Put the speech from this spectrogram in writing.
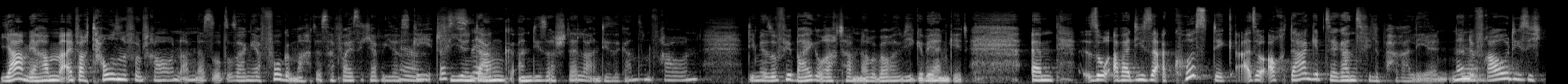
ja, mir haben einfach tausende von Frauen haben das sozusagen ja vorgemacht. Deshalb weiß ich ja, wie das ja, geht. Das Vielen Dank an dieser Stelle an diese ganzen Frauen, die mir so viel beigebracht haben darüber, wie Gebären geht. Ähm, so, aber diese Akustik, also auch da gibt's ja ganz viele Parallelen. Ne? Ja. Eine Frau, die sich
